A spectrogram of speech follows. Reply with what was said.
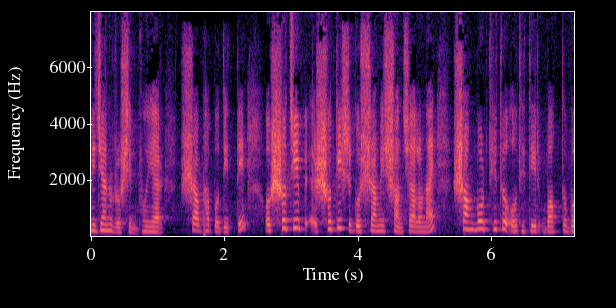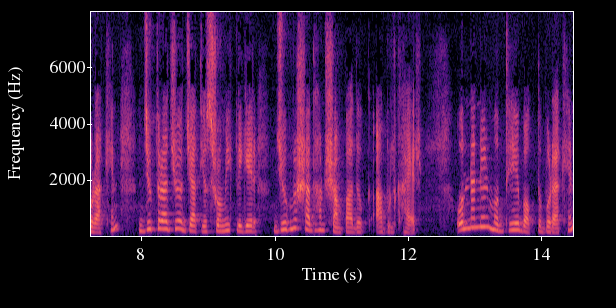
মিজানুর রশিদ ভূঁইয়ার সভাপতিত্বে ও সচিব সতীশ গোস্বামীর সঞ্চালনায় সংবর্ধিত অতিথির বক্তব্য রাখেন যুক্তরাজ্য জাতীয় শ্রমিক লীগের যুগ্ম সাধারণ সম্পাদক আবুল খায়ের। অন্যান্যের মধ্যে বক্তব্য রাখেন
